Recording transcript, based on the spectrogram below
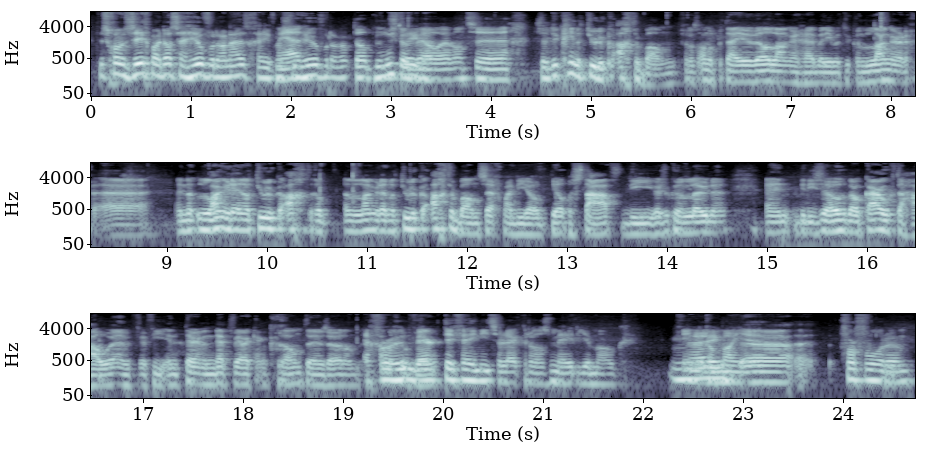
Het is gewoon zichtbaar dat ze heel veel eraan uitgeven. Ja, ze heel veel eraan Dat moet ook wel, hè, want ze... Ze hebben natuurlijk geen natuurlijke achterban. Zoals andere partijen wel langer hebben. Die hebben natuurlijk een langer... eh, een langere en natuurlijke, achter, een langere natuurlijke achterban, zeg maar, die al, die al bestaat, die waar ze kunnen leunen en die, die zo hoog bij elkaar hoeft te houden. En via interne netwerken en kranten en zo. Dan voor hun werkt tv niet zo lekker als medium ook. in de Nee, campagne. Eh, Voor Forum.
